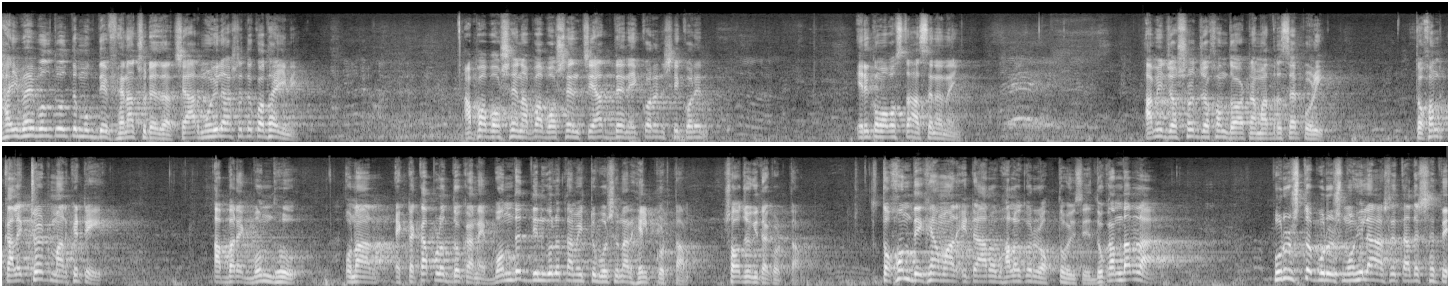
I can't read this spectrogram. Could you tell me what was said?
ভাই ভাই বলতে বলতে মুখ দিয়ে ফেনা ছুটে যাচ্ছে, আর মহিলা আসলে তো কথাই নেই। আপা বসেন আপা বসেন, চেয়ার দেন, এই করেন সে করেন। এরকম অবস্থা আছে না নাই? আমি যশোর যখন দোয়াটা মাদ্রাসায় পড়ি, তখন কালেক্টরেট মার্কেটে আব্বার এক বন্ধু, ওনার একটা কাপড়ের দোকানে বন্ধের দিনগুলোতে আমি একটু বসে ওনার হেল্প করতাম, সহযোগিতা করতাম। তখন দেখে আমার এটা আরও ভালো করে রপ্ত হয়েছে। দোকানদাররা পুরুষ তো পুরুষ, মহিলা আসে তাদের সাথে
